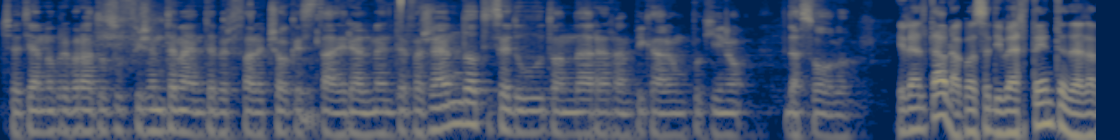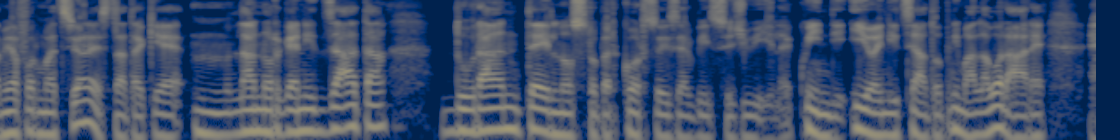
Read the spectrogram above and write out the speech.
Cioè ti hanno preparato sufficientemente per fare ciò che stai realmente facendo o ti sei dovuto andare a arrampicare un pochino da solo? In realtà una cosa divertente della mia formazione è stata che mh, l'hanno organizzata durante il nostro percorso di servizio civile. Quindi io ho iniziato prima a lavorare e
